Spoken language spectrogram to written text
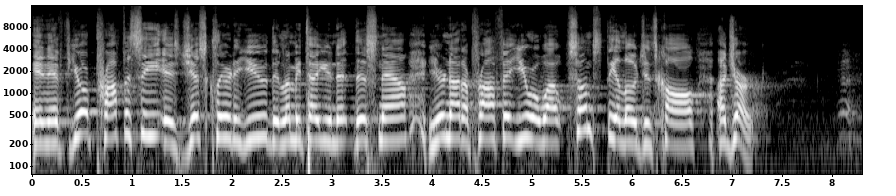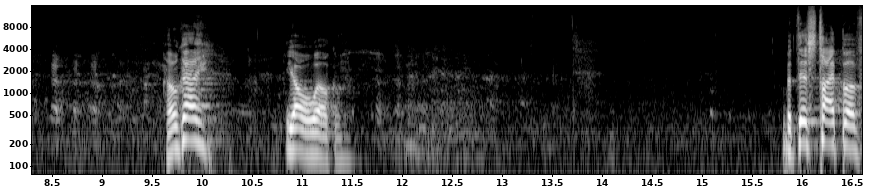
And if your prophecy is just clear to you, then let me tell you this now: you're not a prophet. You are what some theologians call a jerk. Okay, y'all are welcome. But this type of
